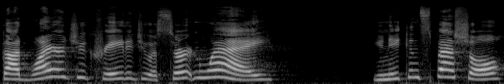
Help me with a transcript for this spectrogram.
God wired you, created you a certain way, unique and special,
